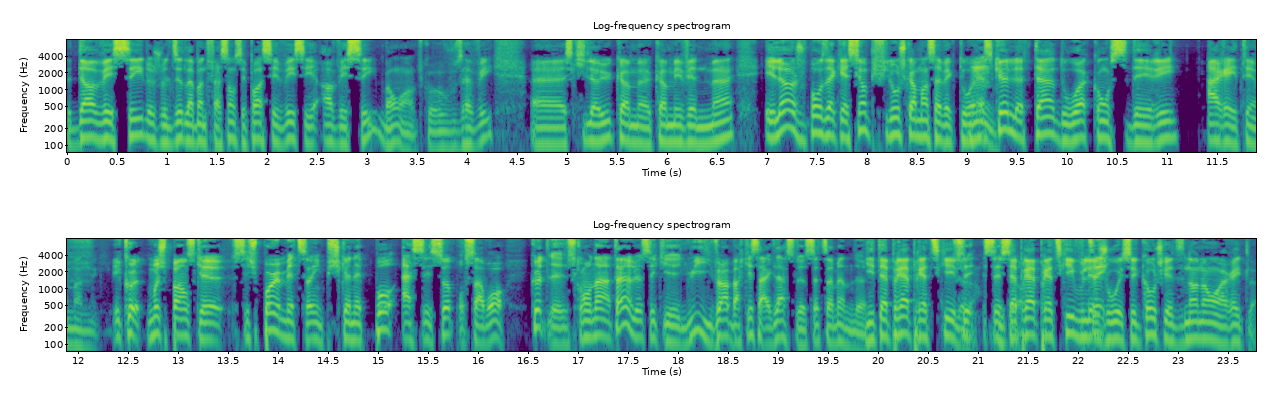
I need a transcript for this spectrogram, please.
d'AVC. Là, je veux le dire de la bonne façon, c'est pas ACV, c'est AVC. Bon, en tout cas, vous avez euh, ce qu'il a eu comme comme événement. Et là, je vous pose la question, puis Philo, je commence avec toi. Est-ce que le temps doit considérer arrêter un moment donné? Écoute, moi je pense que si je suis pas un médecin, puis je connais pas assez ça pour savoir. Écoute, ce qu'on entend là, c'est que lui, il veut embarquer sa glace là, cette semaine. Là. Il était prêt à pratiquer, là. C'est- c'est il était prêt à pratiquer, il voulait T'sais- jouer. C'est le coach qui a dit non, non, arrête, là.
